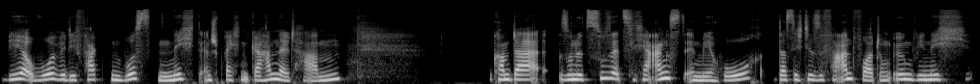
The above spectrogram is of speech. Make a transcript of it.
wir, obwohl wir die Fakten wussten, nicht entsprechend gehandelt haben, kommt da so eine zusätzliche Angst in mir hoch, dass ich diese Verantwortung irgendwie nicht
